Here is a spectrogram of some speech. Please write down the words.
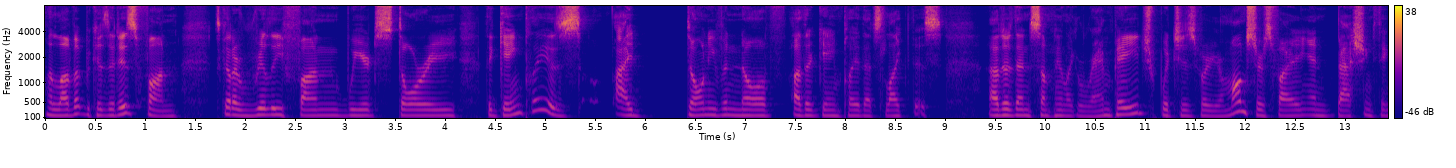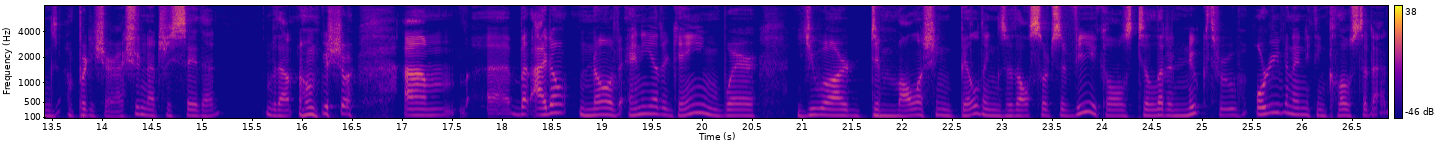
I love it because it is fun. It's got a really fun, weird story. The gameplay is I don't even know of other gameplay that's like this, other than something like Rampage, which is where your monsters fighting and bashing things. I'm pretty sure I shouldn't actually say that without knowing for sure. Um, uh, but I don't know of any other game where you are demolishing buildings with all sorts of vehicles to let a nuke through, or even anything close to that.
